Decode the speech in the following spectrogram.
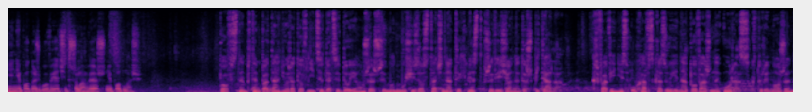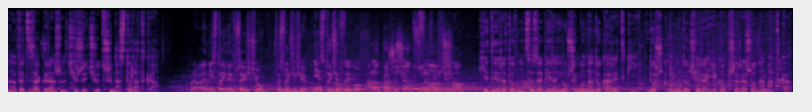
Nie, nie podnoś głowy, ja ci trzymam, wiesz? Nie podnoś. Po wstępnym badaniu ratownicy decydują, że Szymon musi zostać natychmiast przewieziony do szpitala. Krwawienie z ucha wskazuje na poważny uraz, który może nawet zagrażać życiu trzynastolatka. Dobra, ale nie stoimy w przejściu. Przesuńcie się. Nie stójcie tutaj, bo... Ale proszę się odsunąć. Się, no. Kiedy ratownicy zabierają Szymona do karetki, do szkoły dociera jego przerażona matka.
